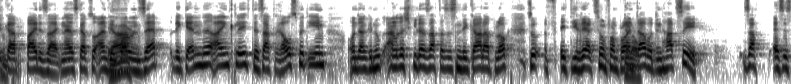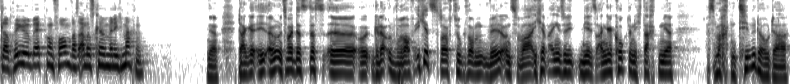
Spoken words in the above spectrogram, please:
Ja. gab beide Seiten. ne? Es gab so einen wie Ja. Warren Zapp, Legende eigentlich, der sagt raus mit ihm und dann genug andere Spieler sagt, das ist ein legaler Block. So f- die Reaktion von Brian Genau. Darwood, den HC, sagt, es ist laut Regelwerk konform, was anderes können wir nicht machen. Ja, danke. Äh, Und zwar das, das äh, genau, worauf ich jetzt drauf zukommen will, und zwar, ich habe eigentlich so die, mir das angeguckt und ich dachte mir, was macht ein Thibodeau da?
